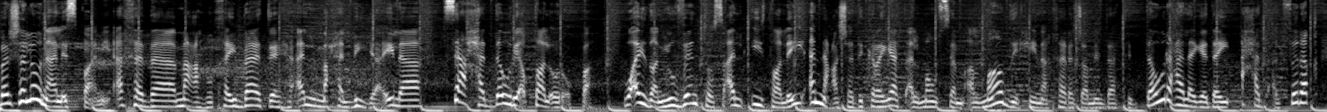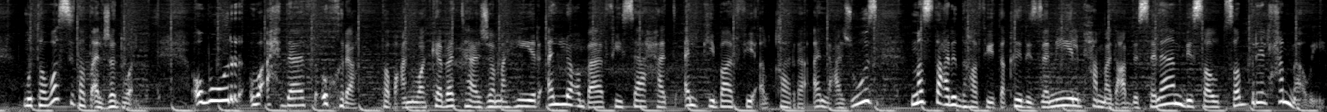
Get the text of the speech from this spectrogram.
برشلونة الإسباني أخذ معه خيباته المحلية إلى ساحة دوري أبطال أوروبا. وأيضا يوفنتوس الإيطالي أنعش ذكريات الموسم الماضي حين خرج من ذات الدور على يدي أحد الفرق متوسطة الجدول. أمور وأحداث أخرى. طبعا واكبتها جماهير اللعبة في ساحة الكبار في القارة العجوز. نستعرضها في تقرير الزميل محمد عبد السلام بصوت صبر الحماوي.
